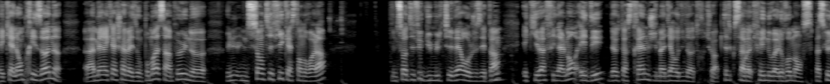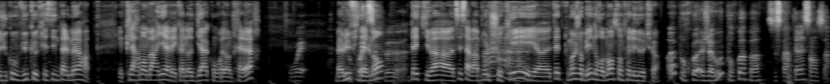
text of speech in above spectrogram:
et qu'elle emprisonne America Chavez. Donc pour moi, c'est un peu une, une scientifique à cet endroit-là une scientifique du multivers ou je sais pas, mm. et qui va finalement aider Doctor Strange d'une manière ou d'une autre. Tu vois, peut-être que ça va créer une nouvelle romance. Parce que du coup, vu que Christine Palmer est clairement mariée avec un autre gars qu'on voit dans le trailer, ouais. Bah lui finalement, euh, peut-être qu'il va, tu sais, ça va un peu le ah. choquer et euh, peut-être que moi j'aurais bien une romance entre les deux, tu vois. Ouais, pourquoi J'avoue, pourquoi pas Ce serait intéressant ça.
